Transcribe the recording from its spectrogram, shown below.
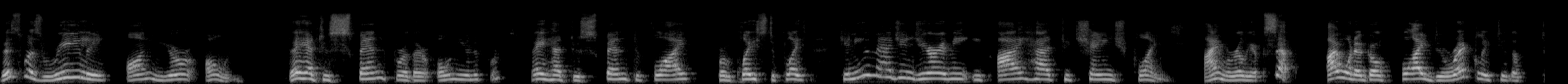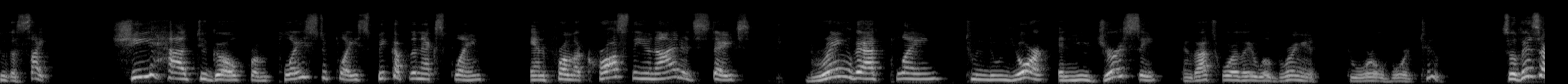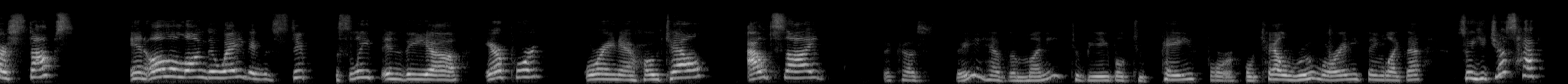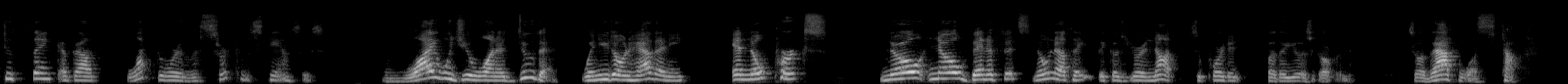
this was really on your own. They had to spend for their own uniforms. They had to spend to fly from place to place. Can you imagine, Jeremy, if I had to change planes? I'm really upset. I want to go fly directly to the to the site. She had to go from place to place, pick up the next plane, and from across the United States, bring that plane to New York and New Jersey, and that's where they will bring it to World War II. So these are stops. And all along the way, they would sleep, sleep in the uh, airport or in a hotel outside because they didn't have the money to be able to pay for hotel room or anything like that. So you just have to think about what were the circumstances and why would you want to do that when you don't have any and no perks no no benefits no nothing because you're not supported by the us government so that was tough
